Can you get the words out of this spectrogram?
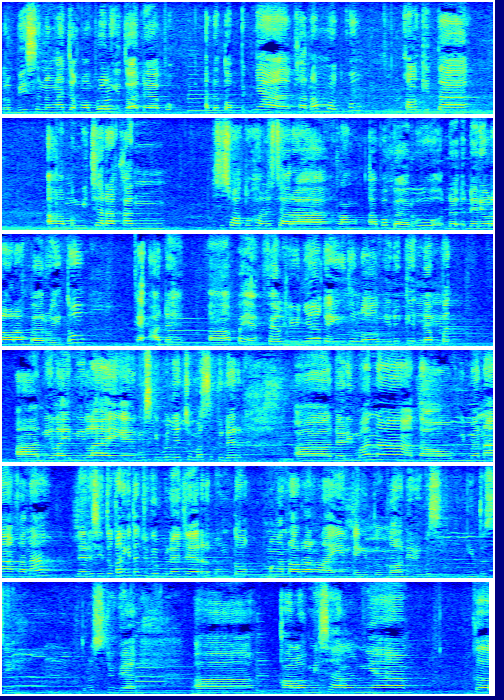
lebih seneng ngajak ngobrol gitu ada ada topiknya. Karena menurutku kalau kita uh, membicarakan sesuatu hal secara lang- apa baru da- dari orang-orang baru itu kayak ada uh, apa ya value-nya kayak gitu loh. Jadi kayak dapat uh, nilai-nilai kayak meskipun ya cuma sekedar uh, dari mana atau gimana karena dari situ kan kita juga belajar untuk mengenal orang lain kayak gitu. Kalau diriku gitu sih. Terus juga uh, kalau misalnya ke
